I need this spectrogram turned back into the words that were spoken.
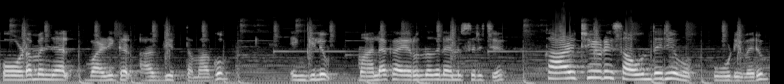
കോടമഞ്ഞാൽ വഴികൾ അവ്യക്തമാകും. എങ്കിലും മല കയറുന്നതിനനുസരിച്ച് കാഴ്ചയുടെ സൗന്ദര്യവും കൂടി വരും.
